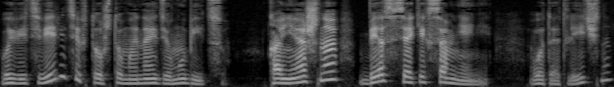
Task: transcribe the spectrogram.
Вы ведь верите в то, что мы найдем убийцу? Конечно, без всяких сомнений. Вот и отлично.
